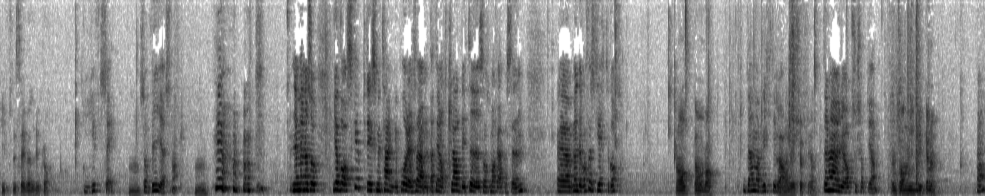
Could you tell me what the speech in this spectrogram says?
gifte sig väldigt bra. Gift sig. Mm. Som vi gör snart. Nej men alltså, jag var skeptisk med tanken på det, så här, att det är något kladdigt i som smakar apelsin. Eh, men det var faktiskt jättegott. Ja, den var bra. Den var riktigt Den bra. hade jag köpt igen. Den här hade jag också köpt igen. Jag vill ta en ny dricka nu. Ja.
